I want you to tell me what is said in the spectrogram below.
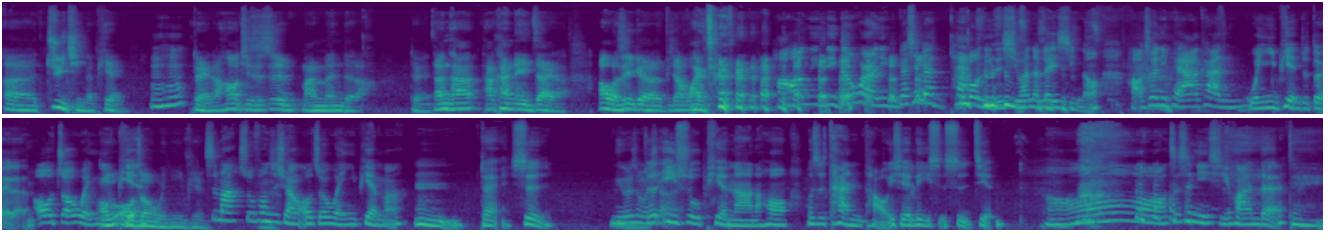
呃剧情的片，嗯哼，对，然后其实是蛮闷的啦，对，但他他看内在啦。啊，我是一个比较外在的人。好，好，你你等会儿，你不要先不要透露你的喜欢的类型哦。好，所以你陪他看文艺片就对了，欧洲文艺片。欧洲文艺片是吗？淑凤是喜欢欧洲文艺片吗？嗯，对，是。你为什么？就是艺术片啊，然后或是探讨一些历史事件。哦，这是你喜欢的。对。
